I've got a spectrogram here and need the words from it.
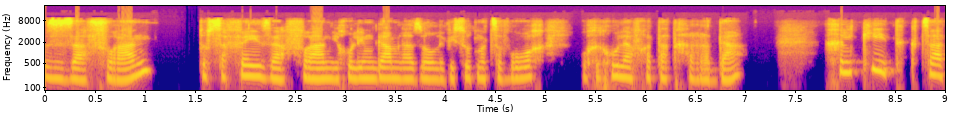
זעפרן, תוספי זעפרן יכולים גם לעזור לוויסות מצב רוח, הוכחו להפחתת חרדה, חלקית קצת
